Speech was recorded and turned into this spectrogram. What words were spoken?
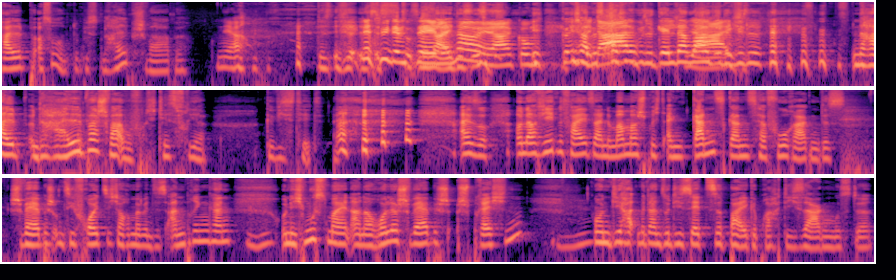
halb, ach so, du bist ein Halbschwabe. Ja. Das, ist, Das es mit dem Zählen, das na ist- ja, komm. Ich, ich Ist habe jetzt auch ein bisschen Geld da Ja, mal, ein ich- bisschen, ein, halb, ein halber Schwabe. Wovon steht es früher? Gewiest hätte. Also, und auf jeden Fall, seine Mama spricht ein ganz, ganz hervorragendes Schwäbisch und sie freut sich auch immer, wenn sie es anbringen kann. Und ich muss mal in einer Rolle Schwäbisch sprechen und die hat mir dann so die Sätze beigebracht, die ich sagen musste.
